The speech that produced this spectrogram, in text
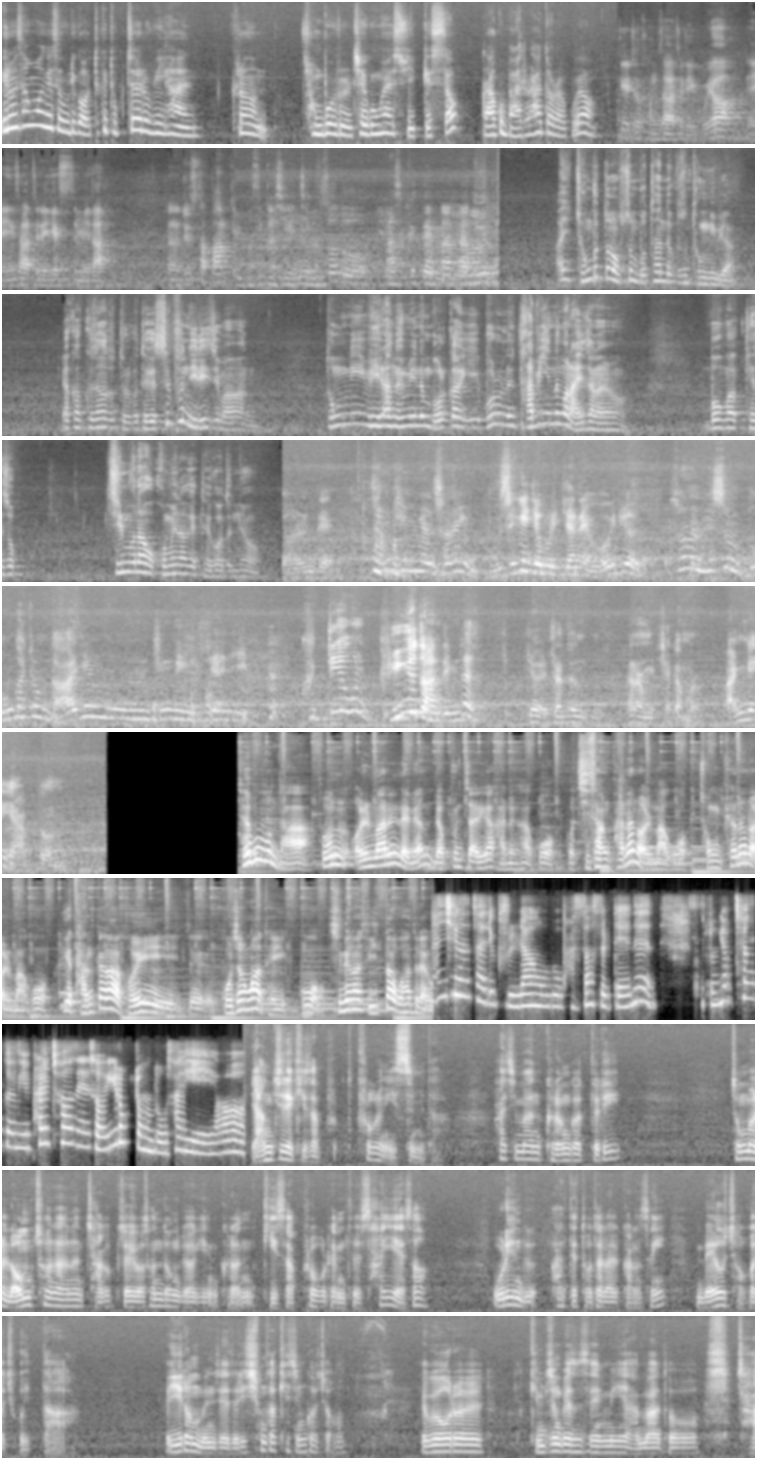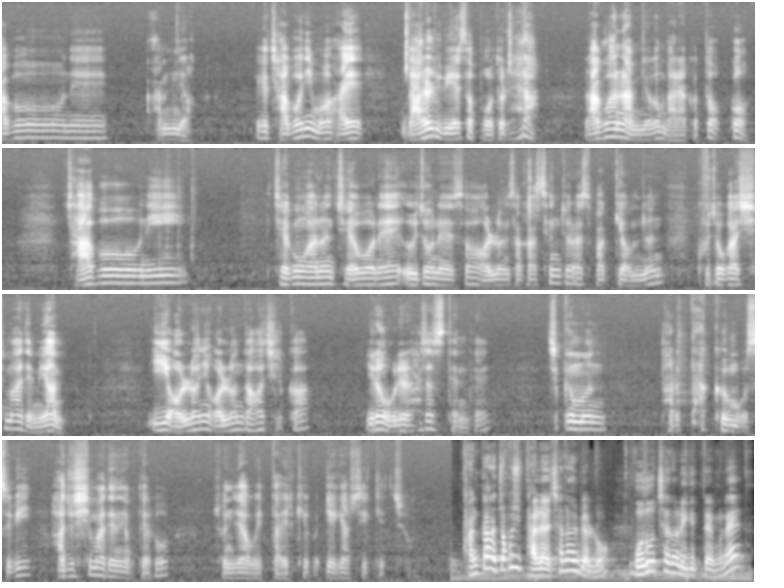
이런 상황에서 우리가 어떻게 독자를 위한 그런 정보를 제공할 수 있겠어? 라고 말을 하더라고요. 감사드리고요. 네, 인사드리겠습니다. 저는 뉴스타파 함께 어색하시겠지만 써도 마스크 때문에 아니 정부 돈 없으면 못하는데 무슨 독립이야? 약간 그 생각도 들고 되게 슬픈 일이지만 독립이라는 의미는 뭘까? 이 물론 답이 있는 건 아니잖아요. 뭔가 계속 질문하고 고민하게 되거든요. 그런데 30년 선언이 무색해져 버렸잖아요. 오히려 선언 했으면 뭔가 좀 나아지는 측면이 있어야지. 그때하고는 비교도 안 됩니다. 저, 저던 사람이 제가 뭐 완전히 압도는. 대부분 다 돈 얼마를 내면 몇 분짜리가 가능하고 뭐 지상파는 얼마고 종편은 얼마고 이게 단가가 거의 이제 고정화돼 있고 진행할 수 있다고 하더라고요. 1시간짜리 분량으로 봤었을 때는 보통 협찬금이 8천에서 1억 정도 사이예요. 양질의 기사 프로- 프로그램이 있습니다. 하지만 그런 것들이 정말 넘쳐나는 자극적이고 선동적인 그런 기사 프로그램들 사이에서 우리한테 도달할 가능성이 매우 적어지고 있다. 이런 문제들이 심각해진 거죠. 이거를 김증배 선생님이 아마도 자본의 압력, 그러니까 자본이 뭐 아예 나를 위해서 보도를 해라 라고 하는 압력은 말할 것도 없고 자본이 제공하는 재원에 의존해서 언론사가 생존할 수밖에 없는 구조가 심화되면 이 언론이 언론다워질까? 이런 우려를 하셨을 텐데 지금은 바로 딱 그 모습이 아주 심화되는 형태로 존재하고 있다 이렇게 얘기할 수 있겠죠. 단가는 조금씩 달라요 채널별로 보도 채널이기 때문에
